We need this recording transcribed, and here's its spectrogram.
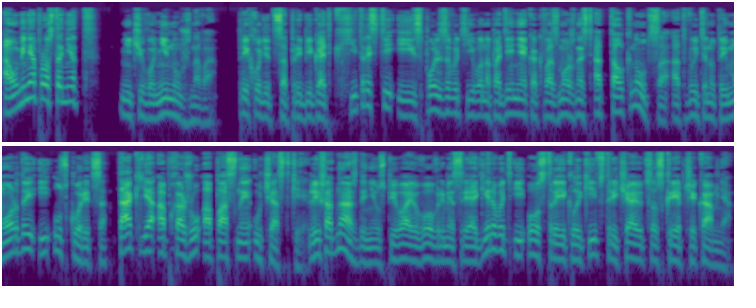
А у меня просто нет ничего ненужного. Приходится прибегать к хитрости и использовать его нападение как возможность оттолкнуться от вытянутой морды и ускориться. Так я обхожу опасные участки. Лишь однажды не успеваю вовремя среагировать, и острые клыки встречаются с крепче камня.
